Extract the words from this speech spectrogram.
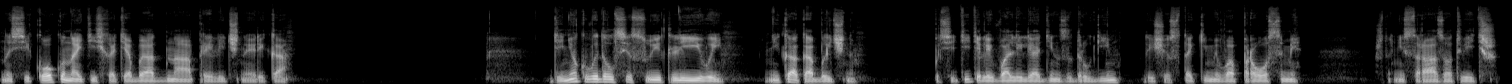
на Сикоку найтись хотя бы одна приличная река. Денек выдался суетливый, не как обычно. Посетители валили один за другим, да еще с такими вопросами, что не сразу ответишь.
